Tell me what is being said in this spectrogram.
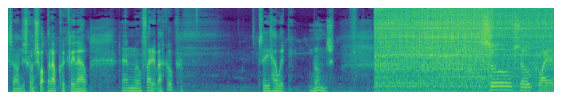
so I'm just going to swap that out quickly now, and we'll fire it back up. See how it runs. So, so quiet.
